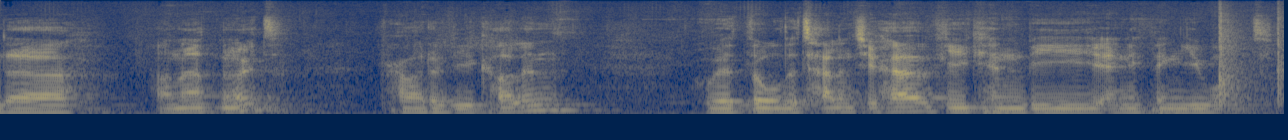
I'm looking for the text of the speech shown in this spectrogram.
And uh, on that note, proud of you, Colin. With all the talent you have, you can be anything you want.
